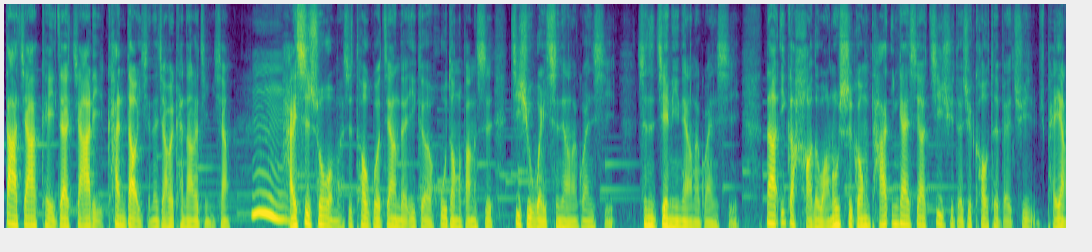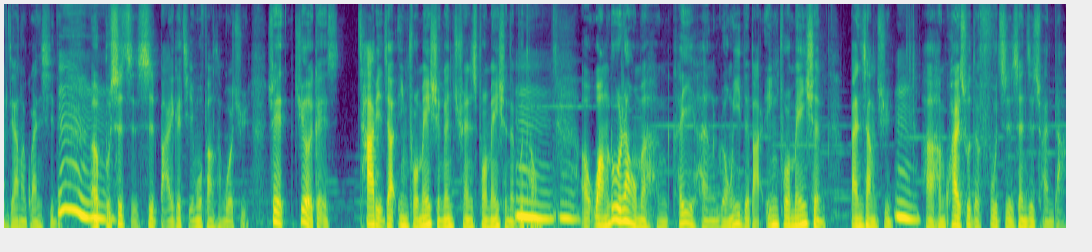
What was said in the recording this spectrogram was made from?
大家可以在家里看到以前在家会看到的景象，嗯，还是说我们是透过这样的一个互动的方式，继续维持那样的关系，甚至建立那样的关系？那一个好的网络施工，它应该是要继续的去 cultivate 去培养这样的关系的，嗯，而不是只是把一个节目放上过去。所以就有一个差别叫 information 跟 transformation 的不同。嗯嗯呃，网络让我们很可以很容易的把 information 搬上去，嗯啊，很快速的复制甚至传达。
